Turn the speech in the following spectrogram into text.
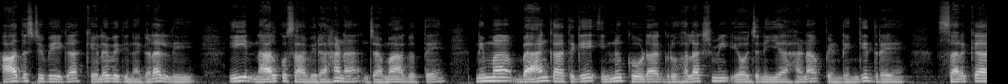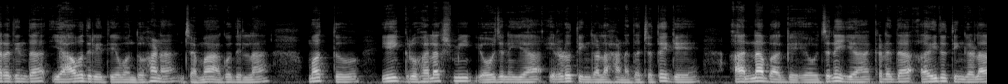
ಆದಷ್ಟು ಬೇಗ ಕೆಲವೇ ದಿನಗಳಲ್ಲಿ ಈ ನಾಲ್ಕು ಸಾವಿರ ಹಣ ಜಮಾ ಆಗುತ್ತೆ. ನಿಮ್ಮ ಬ್ಯಾಂಕ್ ಖಾತೆಗೆ ಇನ್ನೂ ಕೂಡ ಗೃಹಲಕ್ಷ್ಮಿ ಯೋಜನೆಯ ಹಣ ಪೆಂಡಿಂಗ್ ಇದ್ದರೆ ಸರ್ಕಾರದಿಂದ ಯಾವುದೇ ರೀತಿಯ ಒಂದು ಹಣ ಜಮಾ ಆಗೋದಿಲ್ಲ. ಮತ್ತು ಈ ಗೃಹಲಕ್ಷ್ಮಿ ಯೋಜನೆಯ ಎರಡು ತಿಂಗಳ ಹಣದ ಜೊತೆಗೆ ಅನ್ನಭಾಗ್ಯ ಯೋಜನೆಯ ಕಳೆದ ಐದು ತಿಂಗಳ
